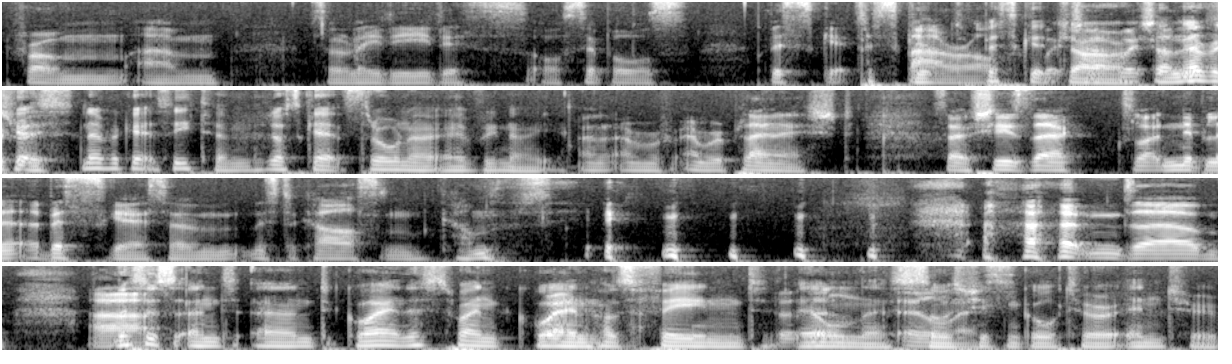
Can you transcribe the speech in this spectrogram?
from um, sort of Lady Edith or Sybil's biscuit, biscuit, barrel, biscuit which jar. are, which never gets never gets eaten. It just gets thrown out every night. and, and, re- and replenished. So she's there, sort of nibbling at a biscuit, and Mr. Carson comes in. and um, uh, this is and and Gwen. This is when Gwen, Gwen, has feigned the- the illness, so she can go to her interview.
